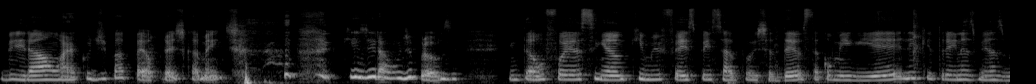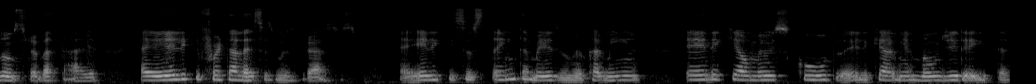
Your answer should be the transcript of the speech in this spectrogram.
virar um arco de papel praticamente, que girar um de bronze. Então foi assim é o que me fez pensar, poxa, Deus está comigo e Ele que treina as minhas mãos para a batalha. É Ele que fortalece os meus braços. É Ele que sustenta mesmo o meu caminho. Ele que é o meu escudo, Ele que é a minha mão direita,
